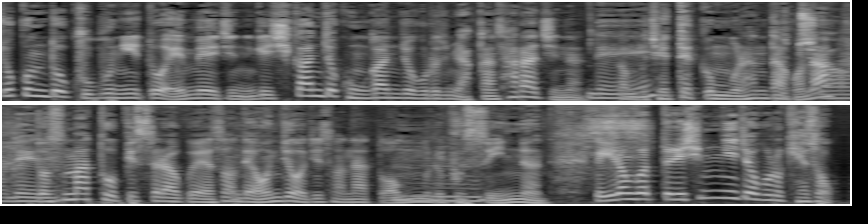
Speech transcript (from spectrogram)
조금 더 구분이 또 애매해지는 게 시간적 공간적으로 좀 약간 사라지는 네. 그러니까 뭐 재택근무를 한다거나 그렇죠. 네네. 또 스마트 오피스라고 해서 내 언제 어디서나 또 업무를 볼수 있는 그러니까 이런 것들이 심리적으로 계속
